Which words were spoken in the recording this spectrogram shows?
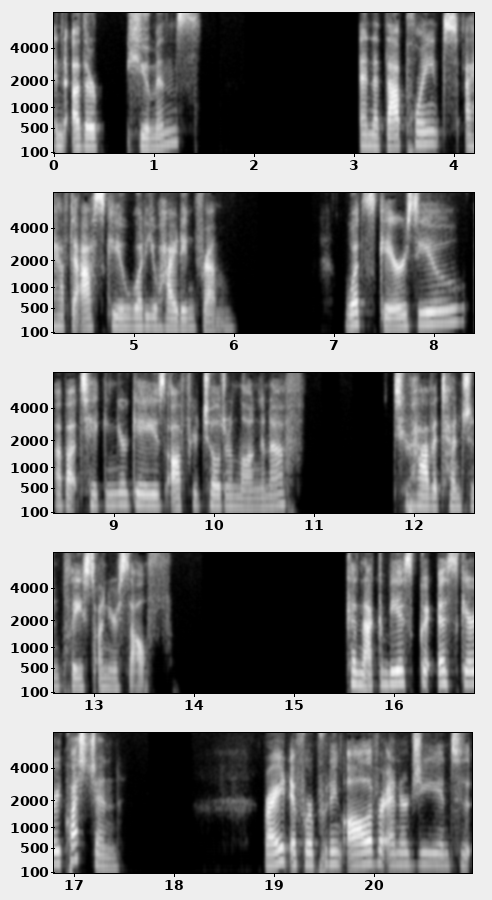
in other humans. And at that point, I have to ask you, what are you hiding from? What scares you about taking your gaze off your children long enough to have attention placed on yourself? Because that can be a, a scary question, right? If we're putting all of our energy into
